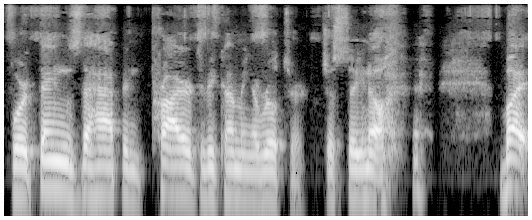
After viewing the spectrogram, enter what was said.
for things that happened prior to becoming a realtor, just so you know. but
